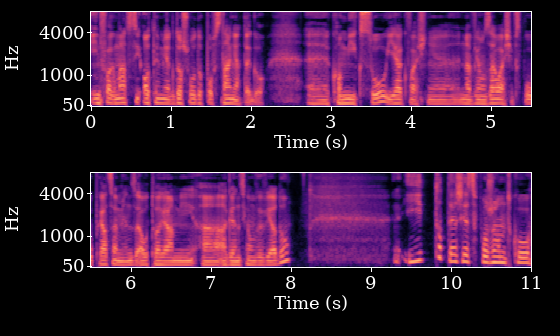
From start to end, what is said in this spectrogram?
informacji o tym, jak doszło do powstania tego e, komiksu, jak właśnie nawiązała się współpraca między autorami a agencją wywiadu. I to też jest w porządku.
